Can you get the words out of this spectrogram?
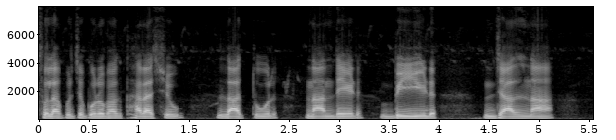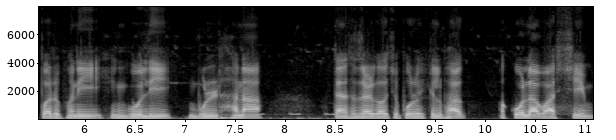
सोलापूरचे पूर्व भाग धाराशिव लातूर नांदेड बीड जालना परभणी हिंगोली बुलढाणा त्यानंतर जळगावचे पूर्वेखील भाग अकोला वाशिम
